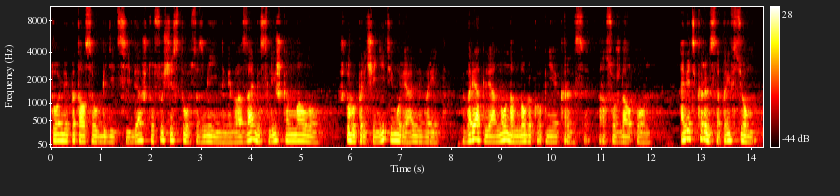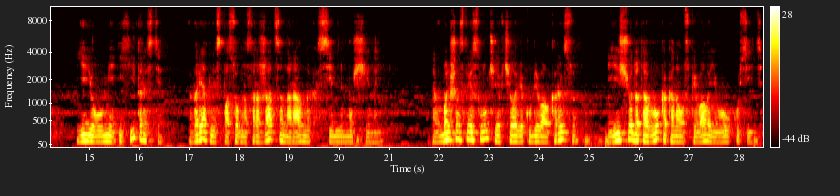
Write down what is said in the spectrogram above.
Томми пытался убедить себя, что существо со змеиными глазами слишком мало, чтобы причинить ему реальный вред. Вряд ли оно намного крупнее крысы, рассуждал он. А ведь крыса при всем ее уме и хитрости вряд ли способна сражаться на равных с сильным мужчиной. В большинстве случаев человек убивал крысу еще до того, как она успевала его укусить.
